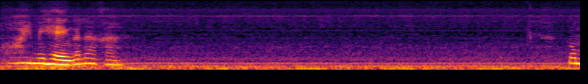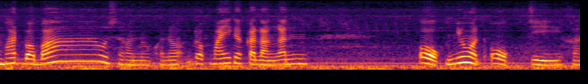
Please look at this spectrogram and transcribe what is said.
โอ้ยมีแหงกันนะคะลมพัดเบา สันะค่ะเนาะดอกไม้ก็กำลังอันออกยอดออกจีค่ะ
